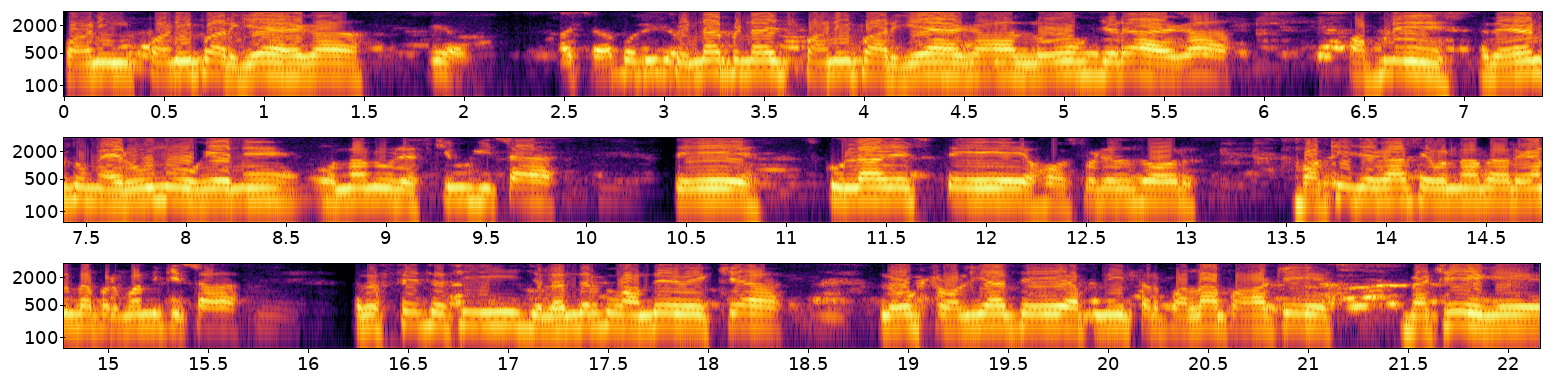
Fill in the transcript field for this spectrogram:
ਪਾਣੀ ਪਾਣੀ ਭਰ ਗਿਆ ਹੈਗਾ। ਅੱਛਾ ਬੋਲੀ ਪਿੰਡਾਂ ਪਿੰਡਾਂ 'ਚ ਪਾਣੀ ਭਰ ਗਿਆ ਹੈਗਾ। ਲੋਕ ਜਿਹੜਾ ਹੈਗਾ ਆਪਣੇ ਰਹਿਣ ਤੋਂ ਮਹਿਰੂਮ ਹੋ ਗਏ ਨੇ। ਉਹਨਾਂ ਨੂੰ ਰੈਸਕਿਊ ਕੀਤਾ ਤੇ ਸਕੂਲਾਂ ਵਿੱਚ ਤੇ ਹਸਪੀਟਲਸ ਔਰ ਬਾਕੀ ਜਗ੍ਹਾ ਤੇ ਉਹਨਾਂ ਦਾ ਰਹਿਣ ਦਾ ਪ੍ਰਬੰਧ ਕੀਤਾ। ਰਸਤੇ 'ਚ ਅਸੀਂ ਜਲੰਧਰ ਤੋਂ ਆਉਂਦੇ ਵੇਖਿਆ, ਲੋਕ ਟਰਾਲੀਆਂ ਤੇ ਆਪਣੀ ਤਰਪਾਲਾਂ ਪਾ ਕੇ ਬੈਠੇ ਹੈਗੇ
